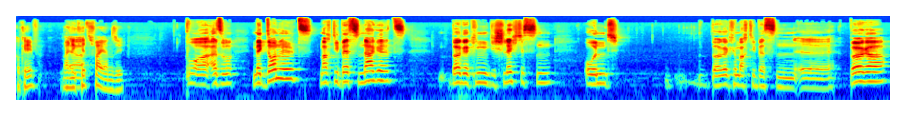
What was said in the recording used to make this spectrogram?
Okay, meine Ja. Kids feiern sie. Boah, also McDonalds macht die besten Nuggets, Burger King die schlechtesten und Burger King macht die besten äh, Burger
